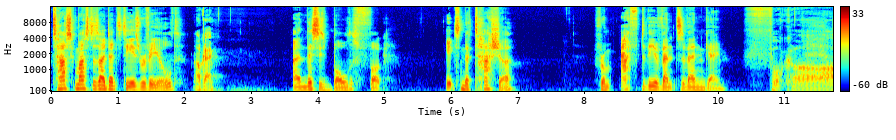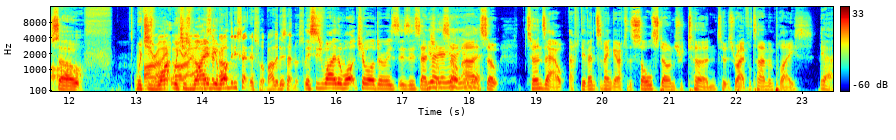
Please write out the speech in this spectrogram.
Taskmaster's identity is revealed. okay. and this is bold as fuck. It's Natasha from after the events of Endgame. Fuck off. So, which is All why, right, which all is right. why How the did, how did he set this up? How did he set this up? this is why the watch order is, is essential. Yeah, yeah, so, yeah, yeah, uh, yeah. so turns out after the events of Endgame, after the Soul Stones return to its rightful time and place, yeah.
